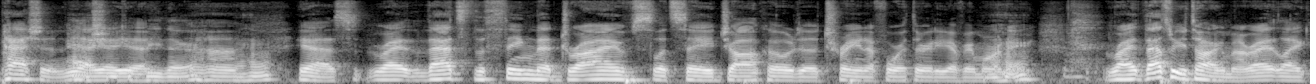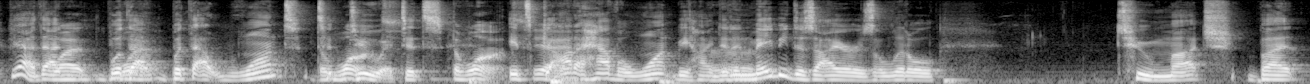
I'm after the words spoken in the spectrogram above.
passion. Yeah, Passion yeah, could yeah. be there. Uh-huh. Uh-huh. Yes, right. That's the thing that drives, let's say, Jocko to train at 4:30 every morning. Right. That's what you're talking about, right? Like Uh-huh. Yeah, that what- but what- that but that want to want. do it. It's The want, It's yeah. Uh-huh. got to have a want behind it, and maybe desire is a little too much, but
